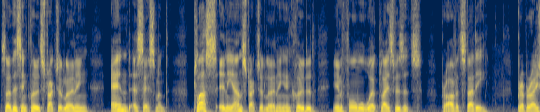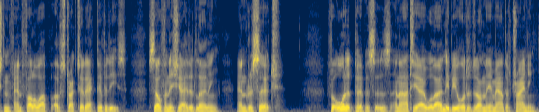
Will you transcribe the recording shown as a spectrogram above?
So, this includes structured learning and assessment, plus any unstructured learning included informal workplace visits, private study, preparation and follow up of structured activities, self initiated learning, and research. For audit purposes, an RTO will only be audited on the amount of training.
